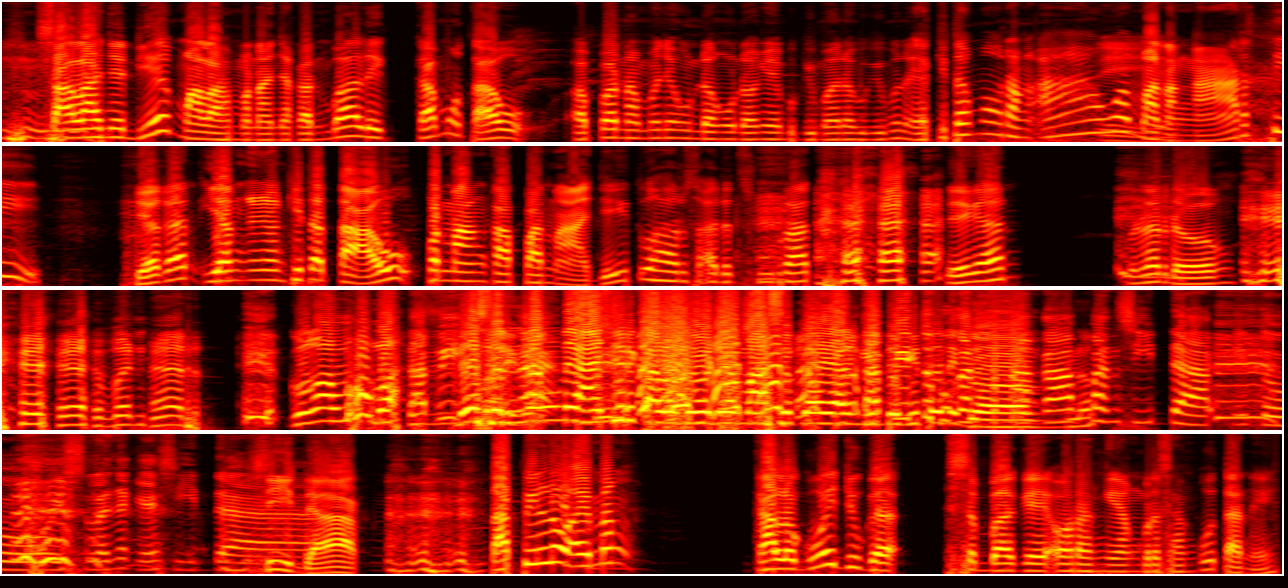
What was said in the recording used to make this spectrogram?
Salahnya dia malah menanyakan balik. Kamu tahu apa namanya undang-undangnya bagaimana bagaimana? Ya kita mah orang awam Iya. mana ngerti. Ya kan? Yang yang kita tahu penangkapan aja itu harus ada surat. ya kan? Bener dong. Bener. Gua nggak mau bahas. Tapi- Dia seneng deh anjir kalau gua udah masuk ke yang tapi itu gitu-gitu nih bukan goblok. penangkapan sidak itu istilahnya kayak sidak Sidak. Tapi lo emang kalau gue juga sebagai orang yang bersangkutan ya,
